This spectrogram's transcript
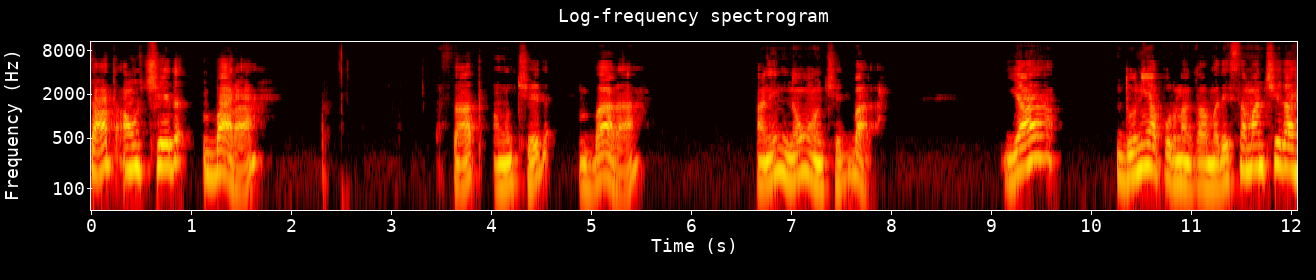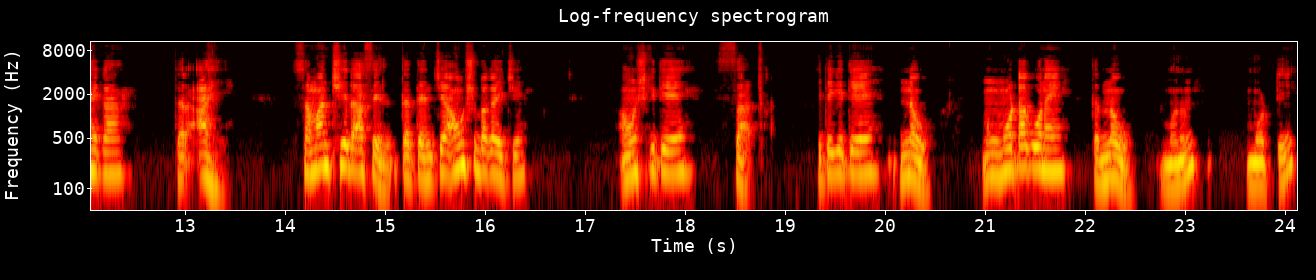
सात अंशछेद बारा. सात अंशछेद बारा आणि नऊ अंशछेद बारा. या दोन्ही अपूर्णांकामध्ये समान छेद आहे का? तर आहे. समान छेद असेल तर त्यांचे अंश बघायचे. अंश किती आहे? सात. इथे किती आहे? नऊ. मग मोठा कोण आहे? तर नऊ. म्हणून मोठी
